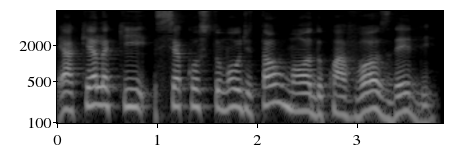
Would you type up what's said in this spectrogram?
é aquela que se acostumou de tal modo com a voz dele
